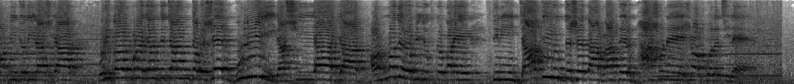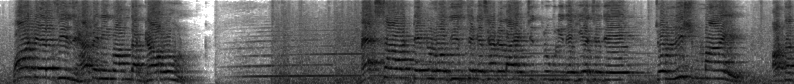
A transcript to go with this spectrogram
আপনি যদি রাশিয়ার পরিকল্পনা জানতে চান, তবে সে গুলি রাশিয়া যা অন্যদের অভিযুক্ত করে তিনি জাতির উদ্দেশ্যে তার রাতের ভাষণে এসব বলেছিলেন। What else is happening on the ground Maxar Technologies থেকে স্যাটেলাইট চিত্রগুলি দেখিয়েছে যে চল্লিশ মাইল, অর্থাৎ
